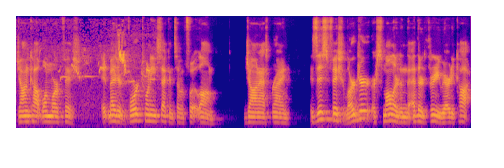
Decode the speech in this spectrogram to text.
John caught one more fish. It measured 4 20 seconds of a foot long. John asked Brian, Is this fish larger or smaller than the other three we already caught?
